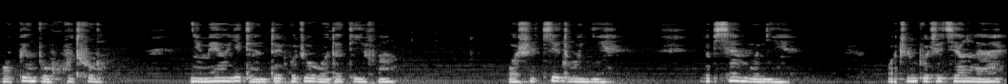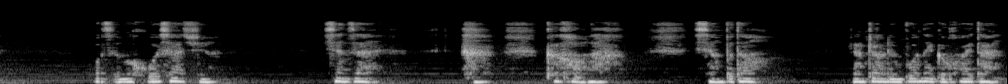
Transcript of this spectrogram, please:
我并不糊涂，你没有一点对不住我的地方。我是嫉妒你，又羡慕你。我真不知将来我怎么活下去。现在可好了，想不到让赵凌波那个坏蛋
